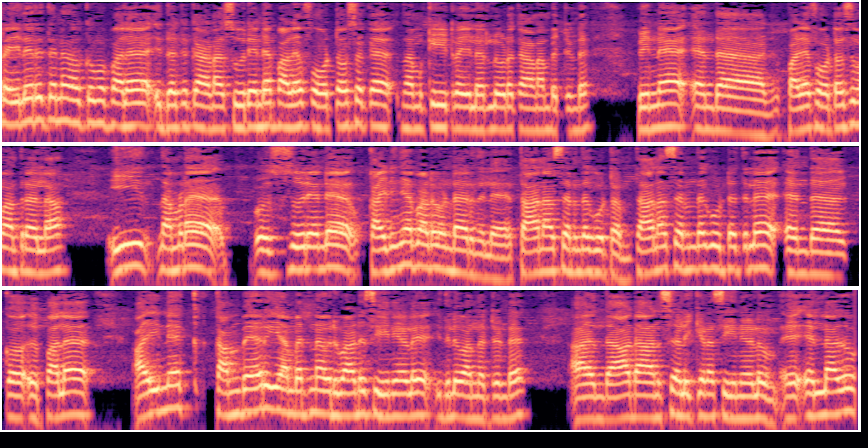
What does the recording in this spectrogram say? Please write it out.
ട്രെയിലറിൽ തന്നെ നോക്കുമ്പോൾ പല ഇതൊക്കെ കാണാം. സൂര്യന്റെ പല ഫോട്ടോസ് ഒക്കെ നമുക്ക് ഈ ട്രെയിലറിലൂടെ കാണാൻ പറ്റുന്നുണ്ട്. പിന്നെ എന്താ പഴയ ഫോട്ടോസ് മാത്രമല്ല ഈ നമ്മുടെ സൂര്യന്റെ കഴിഞ്ഞ പടം ഉണ്ടായിരുന്നില്ലേ? താനാ കൂട്ടം. താനാ കൂട്ടത്തിലെ എന്താ പല അതിനെ കമ്പയർ ചെയ്യാൻ പറ്റുന്ന ഒരുപാട് സീനുകൾ ഇതിൽ വന്നിട്ടുണ്ട്. എന്താ ആ ഡാൻസ് കളിക്കണ സീനുകളും എല്ലാതും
